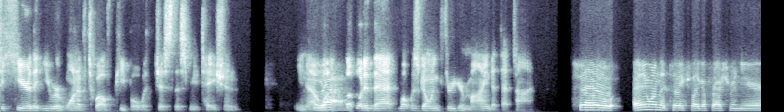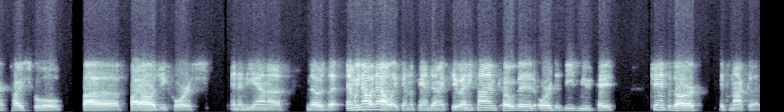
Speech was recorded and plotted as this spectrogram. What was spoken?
to hear that you were one of 12 people with just this mutation. You know, yeah. what, what, did that, what was going through your mind at that time? So anyone that takes like a freshman year high school bi- biology course in Indiana knows that, and we know it now, like in the pandemic too. Anytime COVID or a disease mutates, chances are it's not good.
